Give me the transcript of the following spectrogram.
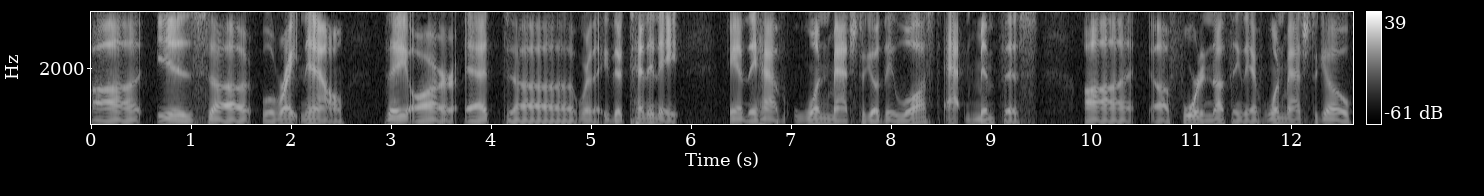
uh, is well right now they are at uh, where are they? They're ten and eight, and they have one match to go. They lost at Memphis uh, uh, four to nothing. They have one match to go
